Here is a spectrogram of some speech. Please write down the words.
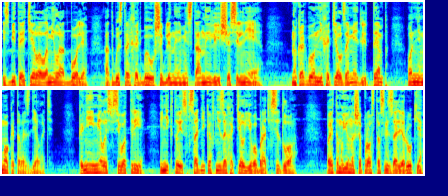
Избитое тело ломило от боли, от быстрой ходьбы ушибленные места ныли еще сильнее. Но как бы он ни хотел замедлить темп, он не мог этого сделать. Коней имелось всего три, и никто из всадников не захотел его брать в седло. Поэтому юноше просто связали руки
